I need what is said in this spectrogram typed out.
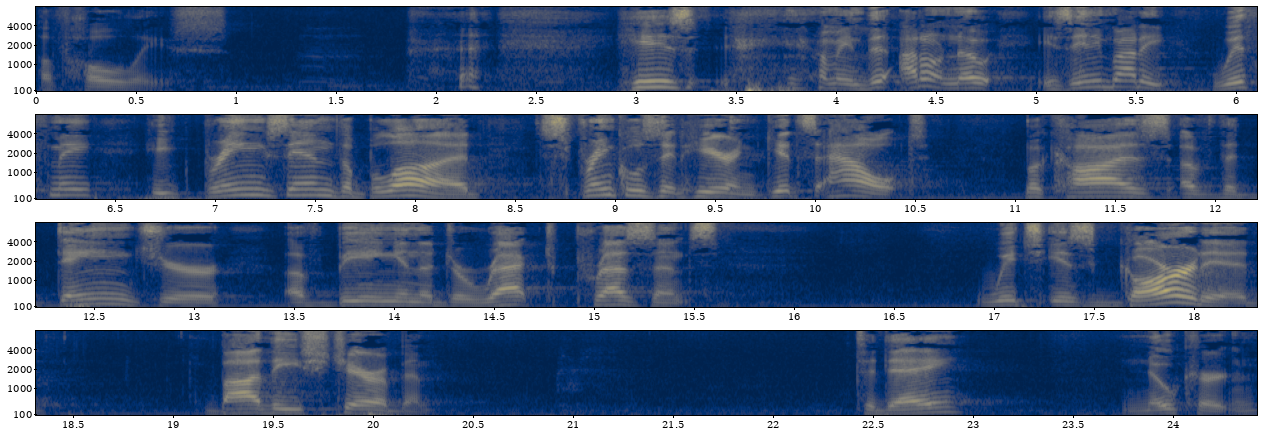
of Holies his, I mean, I don't know, is anybody with me? He brings in the blood, sprinkles it here, and gets out because of the danger of being in the direct presence, which is guarded by these cherubim. Today, no curtain.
